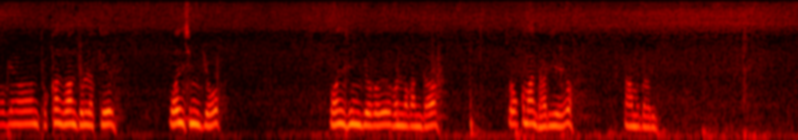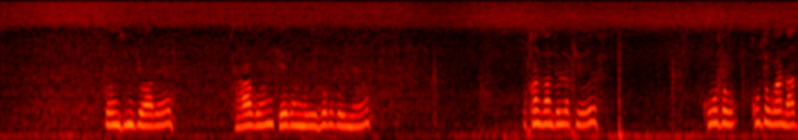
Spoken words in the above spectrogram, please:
여기는 북한산 둘레길 원심교 원심교를 건너간다. 조그만 다리예요. 나무 다리. 원심교 아래 작은 계곡물이 흐르고 있네요. 북한산 둘레길 고도, 고도가 낮,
